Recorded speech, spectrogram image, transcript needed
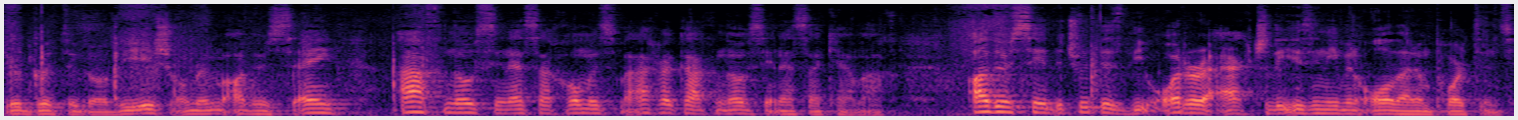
you're good to go. V'yish omrim, others say, Others say the truth is the order actually isn't even all that important.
